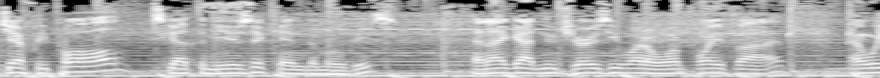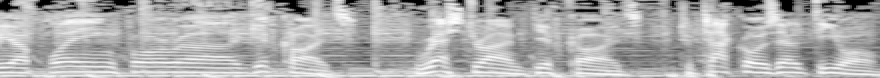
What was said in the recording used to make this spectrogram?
Jeffrey Paul. He's got the music and the movies. And I got New Jersey 101.5. And we are playing for uh, gift cards, restaurant gift cards to Tacos El Tio,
